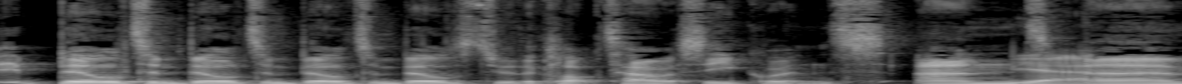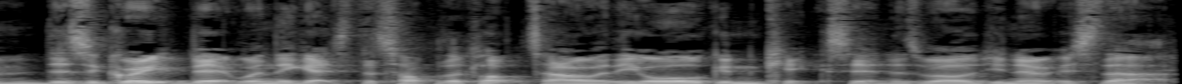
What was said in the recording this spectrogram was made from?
it builds and builds and builds and builds through the clock tower sequence. And Yeah. um, there's a great bit when they get to the top of the clock tower, the organ kicks in as well. Do you notice that?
